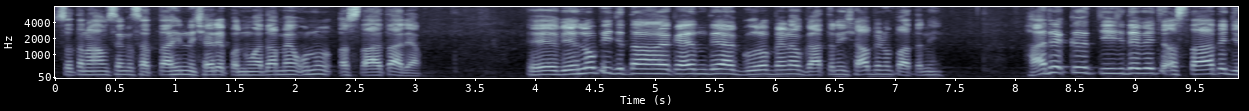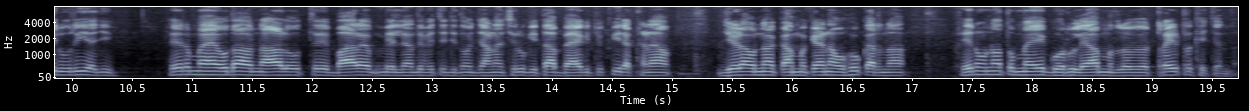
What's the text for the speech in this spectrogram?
ਸਤਨਾਮ ਸਿੰਘ ਸੱਤਾ ਹੀ ਨਸ਼ਹਿਰੇ ਪੰਨੂਆ ਦਾ ਮੈਂ ਉਹਨੂੰ ਉਸਤਾਦ ਧਾਰਿਆ। ਇਹ ਵੇਖ ਲਓ ਵੀ ਜਿੱਦਾਂ ਕਹਿੰਦੇ ਆ ਗੁਰੂ ਬਿਨੋ ਗੱਤ ਨਹੀਂ ਸ਼ਾਹ ਬਿਨੋ ਪਤ ਨਹੀਂ ਹਰ ਇੱਕ ਚੀਜ਼ ਦੇ ਵਿੱਚ ਉਸਤਾਦ ਤੇ ਜ਼ਰੂਰੀ ਹੈ ਜੀ। ਫਿਰ ਮੈਂ ਉਹਦਾ ਨਾਲ ਉੱਥੇ ਬਾਹਰ ਮੇਲਿਆਂ ਦੇ ਵਿੱਚ ਜਦੋਂ ਜਾਣਾ ਸ਼ੁਰੂ ਕੀਤਾ ਬੈਗ ਚੁੱਕੀ ਰੱਖਣਾ ਜਿਹੜਾ ਉਹਨਾਂ ਕੰਮ ਕਹਿਣਾ ਉਹ ਕਰਨਾ। ਫਿਰ ਉਹਨਾਂ ਤੋਂ ਮੈਂ ਇਹ ਗੁਰ ਲਿਆ ਮਤਲਬ ਟਰੈਕਟਰ ਖਿੱਚਣ ਦਾ।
